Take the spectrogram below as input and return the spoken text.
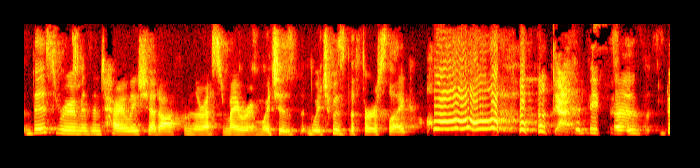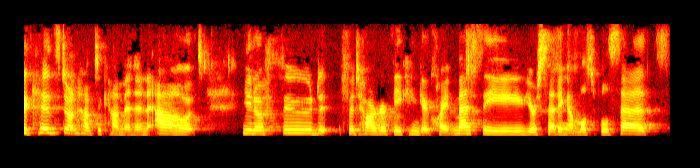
this room is entirely shut off from the rest of my room, which is which was the first like yes. because the kids don't have to come in and out. You know, food photography can get quite messy. You're setting up multiple sets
